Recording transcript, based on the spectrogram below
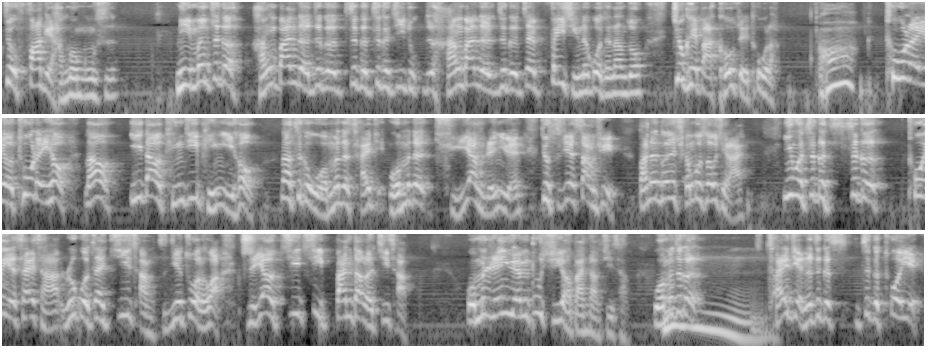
就发给航空公司，你们这个航班的这个这个这个机组，航班的这个在飞行的过程当中就可以把口水吐了啊，吐了以后吐了以后，然后一到停机坪以后。那这个我们的裁检，我们的取样人员就直接上去把那东西全部收起来，因为这个这个唾液筛查如果在机场直接做的话，只要机器搬到了机场，我们人员不需要搬到机场，我们这个裁剪的这个这个唾液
